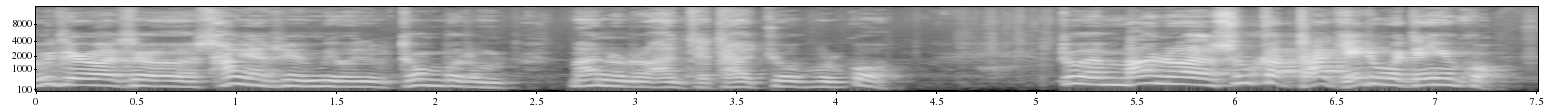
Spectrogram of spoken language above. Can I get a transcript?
어제 가서 상해서 미고 돈 벌으면 마누라한테 다 줘불고 또 마누라 술값 다 데리고 다니고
